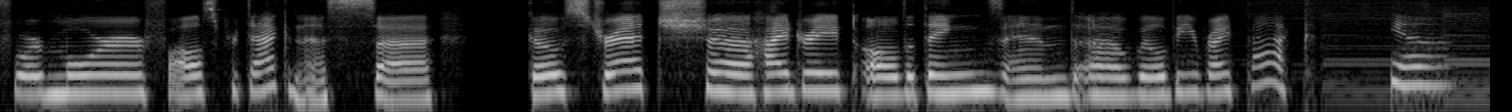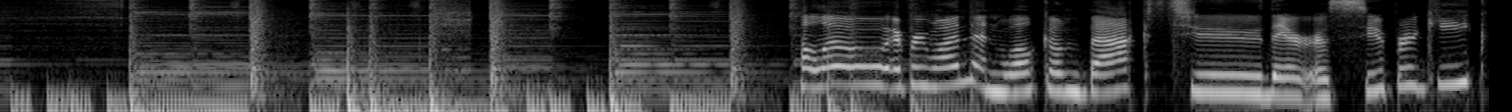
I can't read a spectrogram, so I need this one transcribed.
for more false protagonists. Uh, go stretch, uh, hydrate, all the things, and uh, we'll be right back. Yeah. Hello, everyone, and welcome back to They're a Super Geek.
